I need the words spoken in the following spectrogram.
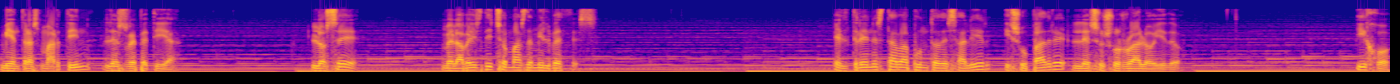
mientras Martín les repetía, Lo sé, me lo habéis dicho más de mil veces. El tren estaba a punto de salir y su padre le susurró al oído, Hijo,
